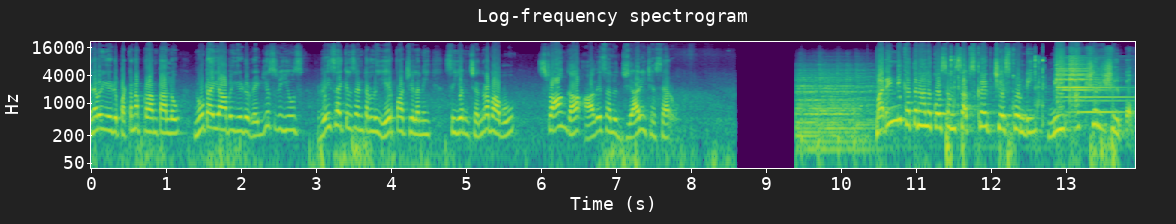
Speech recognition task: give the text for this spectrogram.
ఎనభై ఏడు పట్టణ ప్రాంతాల్లో నూట యాభై ఏడు రెడ్యూస్ రియూస్ రీసైకిల్ సెంటర్లు ఏర్పాటు చేయాలని సీఎం చంద్రబాబు స్ట్రాంగ్గా ఆదేశాలు జారీ చేశారు. మరిన్ని కథనాల కోసం సబ్స్క్రైబ్ చేసుకోండి. మీ అక్షర శిల్పం.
